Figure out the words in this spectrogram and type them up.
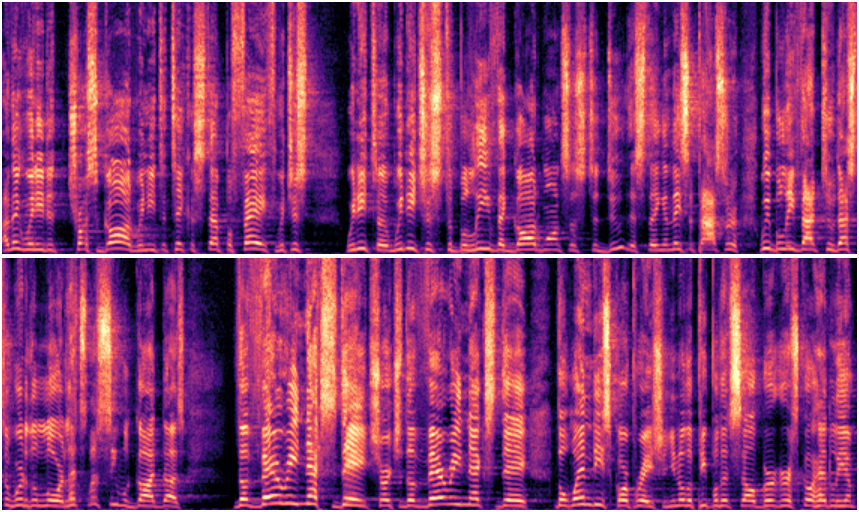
I think we need to trust God. We need to take a step of faith. We just, we need to, we need just to believe that God wants us to do this thing. And they said, Pastor, we believe that too. That's the word of the Lord. Let's let's see what God does. The very next day, church, the very next day, the Wendy's Corporation, you know the people that sell burgers? Go ahead, Liam.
